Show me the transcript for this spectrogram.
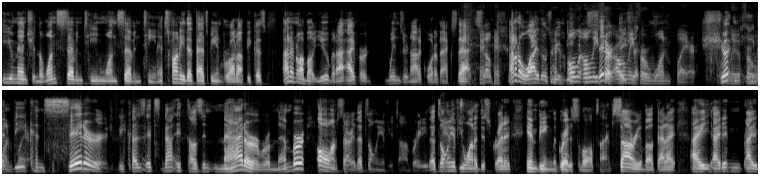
you mentioned the 117 117 it's funny that that's being brought up because i don't know about you but I, have heard wins are not a quarterback stat. So I don't know why those are only, only for only should, for one player. Shouldn't even be player. considered because it's not. It doesn't matter. Remember? Oh, I'm sorry. That's only if you're Tom Brady. That's only if you want to discredit him being the greatest of all time. Sorry about that. I I I didn't. I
